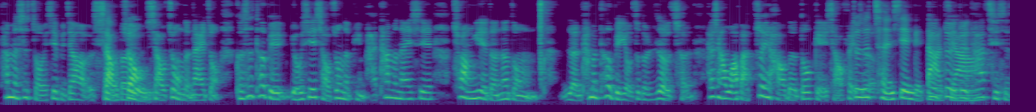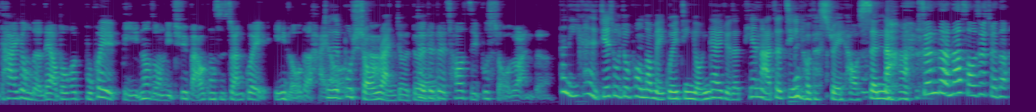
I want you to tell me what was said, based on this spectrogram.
他们是走一些比较小众小众的那一种。可是特别有一些小众的品牌，他们那一些创业的那种人，他们特别有这个热忱，他想我要把最好的都给消费者，就是呈现给大家。对，对对，他其实他用的料都会不会比那种你去百货公司专柜一楼的还要，就是不手软，就对。对对对，超级不手软的。那你一开始接触就碰到玫瑰精油，应应该觉得天哪，这精油的水好深呐、真的，那时候就觉得。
